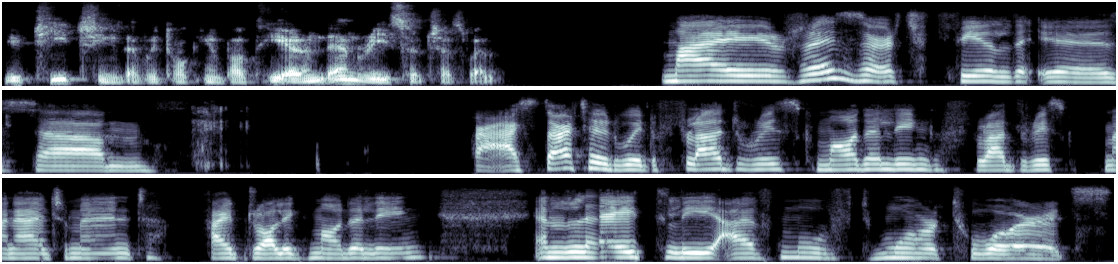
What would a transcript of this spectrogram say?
your teaching that we're talking about here and, and research as well? My research field is um, I started with flood risk modeling, flood risk management, hydraulic modeling, and lately I've moved more towards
